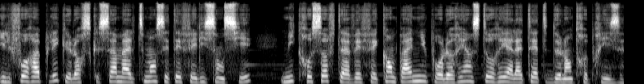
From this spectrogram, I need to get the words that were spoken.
Il faut rappeler que lorsque Sam Altman s'était fait licencier, Microsoft avait fait campagne pour le réinstaurer à la tête de l'entreprise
